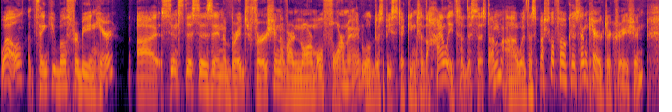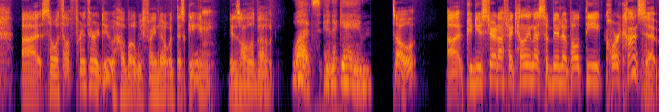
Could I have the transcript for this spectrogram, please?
Well, thank you both for being here. Uh, since this is an abridged version of our normal format, we'll just be sticking to the highlights of the system uh, with a special focus on character creation. Uh, so without further ado, how about we find out what this game is all about? What's in a game? So, uh, could you start off by telling us a bit about the core concept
